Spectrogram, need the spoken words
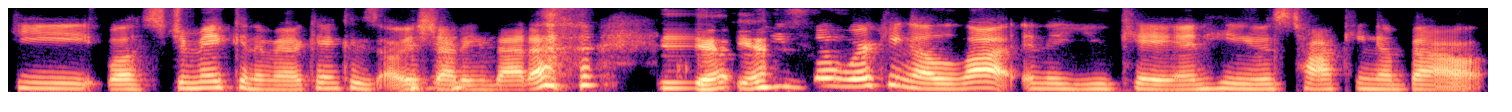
He, well, it's Jamaican American because he's always mm-hmm. shouting that out. yeah, yeah. He's been working a lot in the UK and he was talking about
